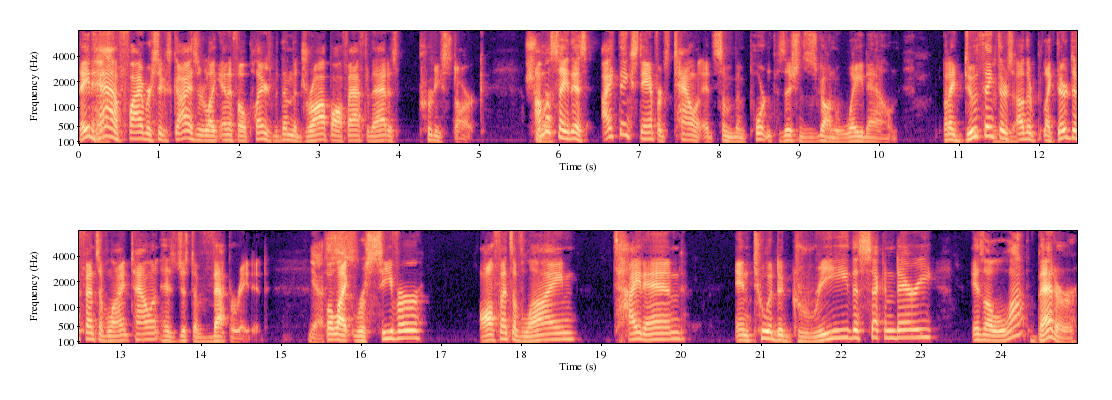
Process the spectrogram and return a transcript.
They'd yeah. have five or six guys that are like NFL players, but then the drop off after that is pretty stark. Sure. I'm gonna say this: I think Stanford's talent at some important positions has gone way down, but I do think mm-hmm. there's other like their defensive line talent has just evaporated. Yes, but like receiver, offensive line, tight end, and to a degree the secondary is a lot better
